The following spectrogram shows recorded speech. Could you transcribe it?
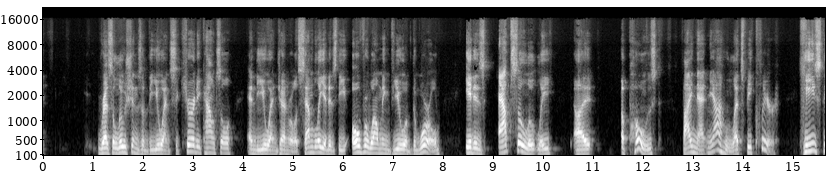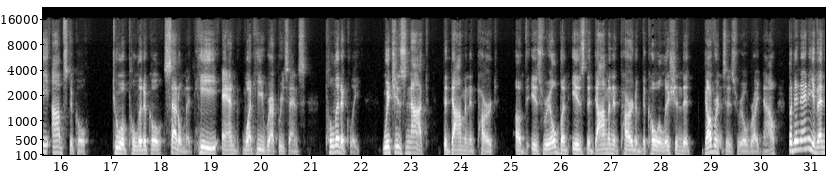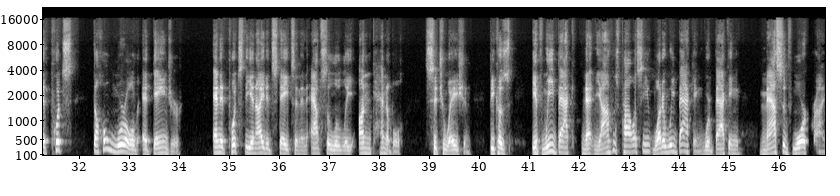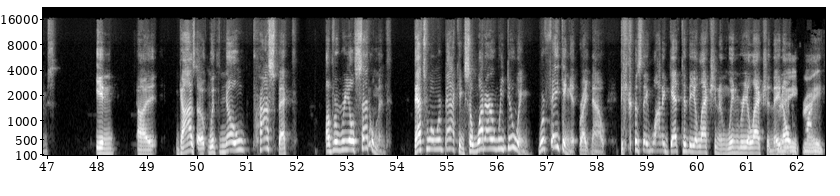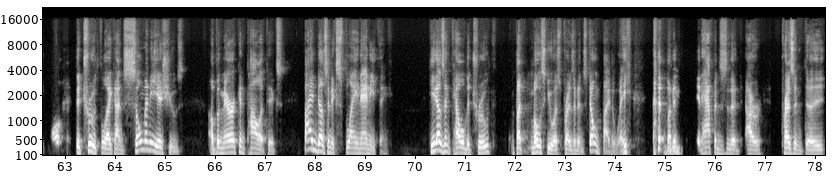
resolutions of the UN Security Council and the UN General Assembly. It is the overwhelming view of the world. It is absolutely uh, opposed by Netanyahu. Let's be clear. He's the obstacle to a political settlement, he and what he represents politically which is not the dominant part of Israel, but is the dominant part of the coalition that governs Israel right now. But in any event, it puts the whole world at danger and it puts the United States in an absolutely untenable situation because if we back Netanyahu's policy, what are we backing? We're backing massive war crimes in uh, Gaza with no prospect of a real settlement. That's what we're backing. So, what are we doing? We're faking it right now because they want to get to the election and win re-election. They right, don't right. the truth. Like on so many issues of American politics, Biden doesn't explain anything. He doesn't tell the truth, but most US presidents don't, by the way. but mm-hmm. it, it happens that our present uh,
